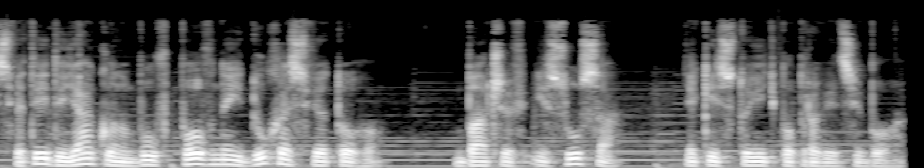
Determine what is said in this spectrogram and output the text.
Святий диякон був повний Духа Святого бачив Ісуса, який стоїть по правиці Бога.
